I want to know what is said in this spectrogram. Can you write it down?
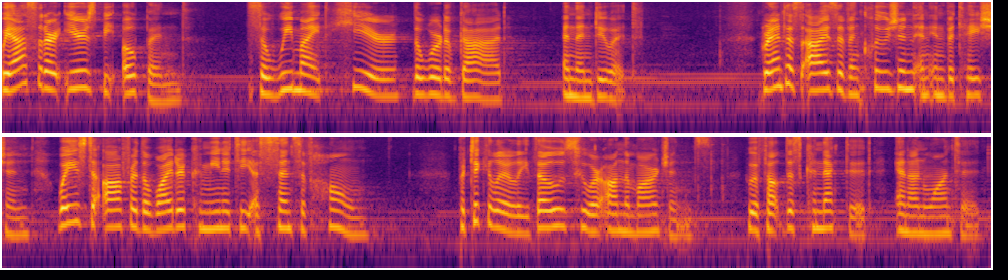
we ask that our ears be opened so we might hear the word of God and then do it. Grant us eyes of inclusion and invitation, ways to offer the wider community a sense of home, particularly those who are on the margins, who have felt disconnected and unwanted.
